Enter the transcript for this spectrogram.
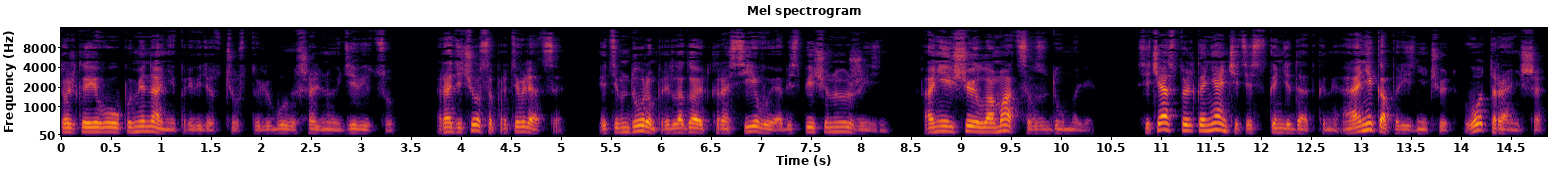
Только его упоминание приведет в чувство любую шальную девицу. Ради чего сопротивляться? Этим дурам предлагают красивую, обеспеченную жизнь. Они еще и ломаться вздумали. Сейчас только нянчитесь с кандидатками, а они капризничают. Вот раньше.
